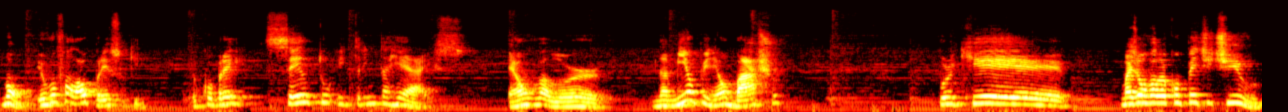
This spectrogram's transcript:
Bom, eu vou falar o preço aqui. Eu cobrei 130 reais. É um valor, na minha opinião, baixo, porque. Mas é um valor competitivo.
